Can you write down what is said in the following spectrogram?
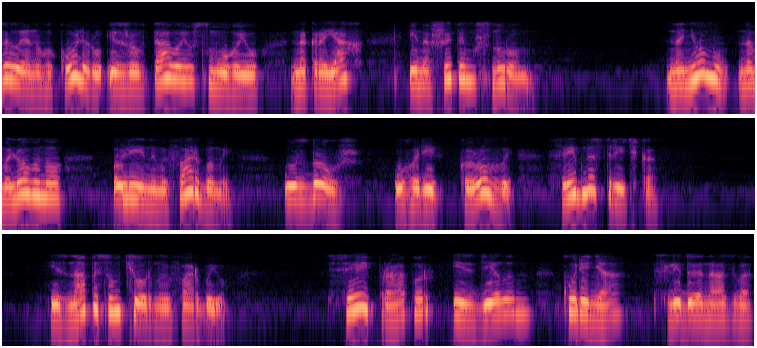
зеленого кольору із жовтавою смугою на краях і нашитим шнуром. На ньому намальовано олійними фарбами уздовж угорі корогви срібна стрічка із написом чорною фарбою. Сей прапор ізділен куріння, слідує назва,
